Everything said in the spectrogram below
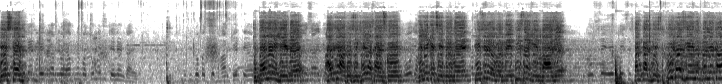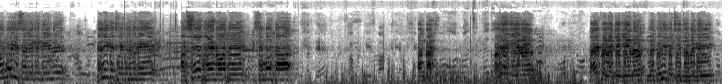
बेस्ट देखकर जो है। अपने बच्चों में भी टैलेंट आएगा जो बच्चे बाहर खेलते हैं तो पहले ही गेंद हल्के हाथों से खेला था इसको, गली के क्षेत्र में, तीसरे ओवर में तीसरा गेंदबाज, पंकज बिस्ट फुटर्स गेंद, बल्ले का ऊपर हिस्सा लेके गेंद, गली के क्षेत्र में गए। और सेफ़ हैंड वहाँ पे संभवतः हैं पंकज। हैं। बढ़िया गेंद। पैर पे लग गेंद गली के क्षेत्र में गई।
